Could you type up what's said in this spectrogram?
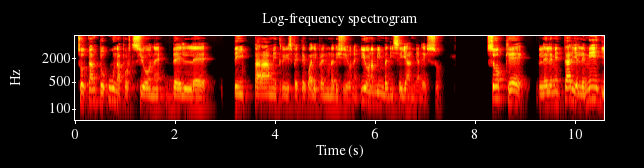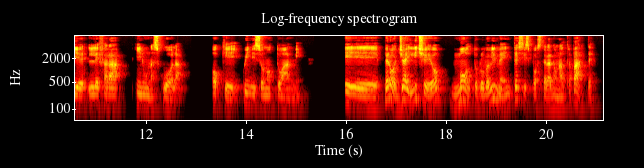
soltanto una porzione delle, dei parametri rispetto ai quali prendo una decisione. Io ho una bimba di 6 anni adesso. So che le elementari e le medie le farà in una scuola. Ok, quindi sono 8 anni. E, però già il liceo molto probabilmente si sposterà da un'altra parte.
